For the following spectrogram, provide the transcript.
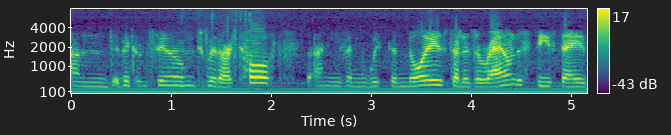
and a bit consumed with our thoughts and even with the noise that is around us these days,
